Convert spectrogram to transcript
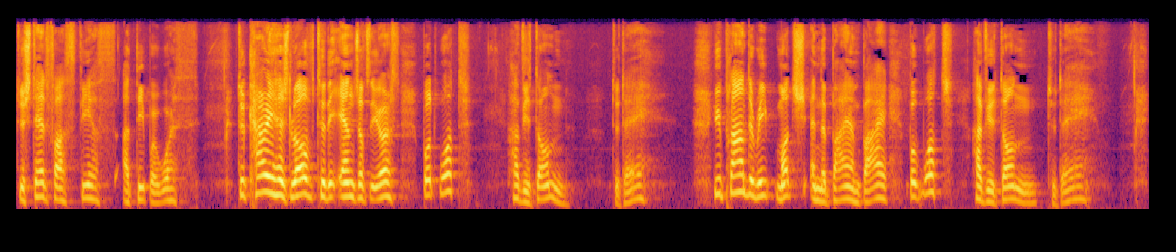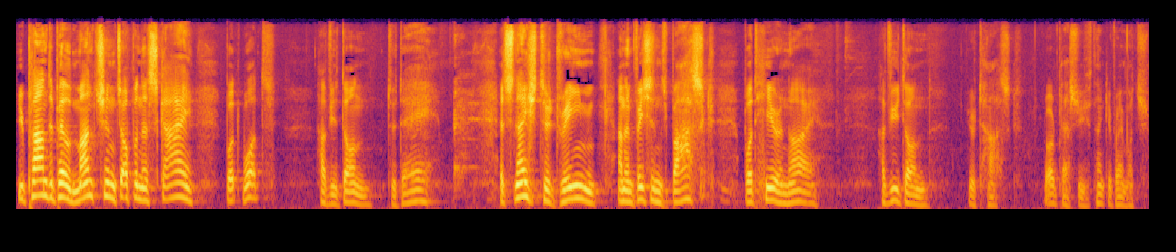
to steadfast faith a deeper worth, to carry his love to the ends of the earth. But what have you done today? You plan to reap much in the by and by, but what have you done today? You plan to build mansions up in the sky, but what have you done today? It's nice to dream and in visions bask, but here and now, have you done your task? Lord bless you. Thank you very much.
